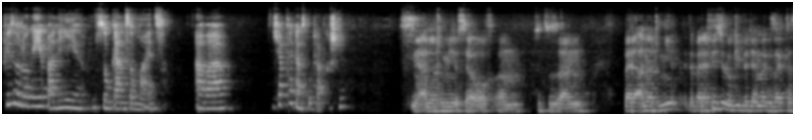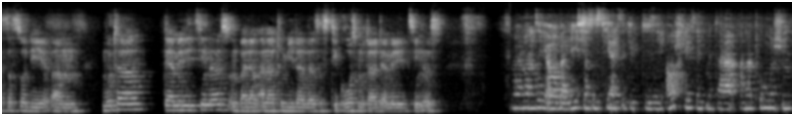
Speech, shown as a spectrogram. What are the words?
Physiologie war nie so ganz so meins. Aber ich habe da ganz gut abgeschnitten. Ja, Anatomie ist ja auch ähm, sozusagen bei der Anatomie, bei der Physiologie wird ja immer gesagt, dass das so die ähm, Mutter der Medizin ist und bei der Anatomie dann, dass es die Großmutter der Medizin ist. Wenn man sich aber überlegt, dass es Tierärzte gibt, die sich ausschließlich mit der anatomischen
